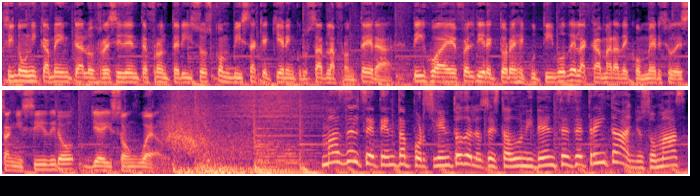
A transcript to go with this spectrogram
sino únicamente a los residentes fronterizos con visa que quieren cruzar la frontera, dijo a el director ejecutivo de la Cámara de Comercio de San Isidro, Jason Wells. Más del 70% de los estadounidenses de 30 años o más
